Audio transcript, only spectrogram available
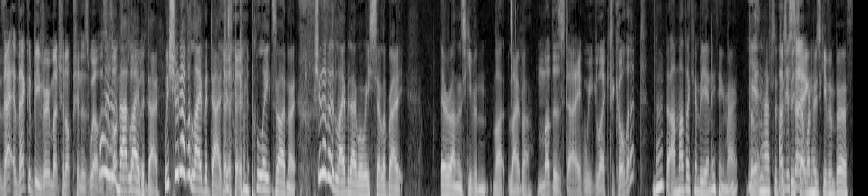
That that could be very much an option as well. Why There's a lot isn't that Labor with. Day? We should have a Labor Day. Just a complete side note. We should have a Labor Day where we celebrate everyone that's given like Labor. Mother's Day, we like to call that. No, but our mother can be anything, mate. Doesn't Yeah, have to just, just be saying. someone who's given birth.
